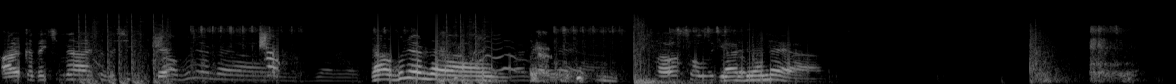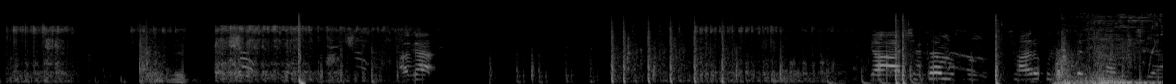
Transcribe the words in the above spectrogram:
Arkadakine arkadaşı gitti. Ya bu nerede ya? Ya bu nerede ya? Merdivende ya. Sağa sollu geziyor. Merdivende ya. Şaka mısın? Çağrı kulesi de kalmış ya.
